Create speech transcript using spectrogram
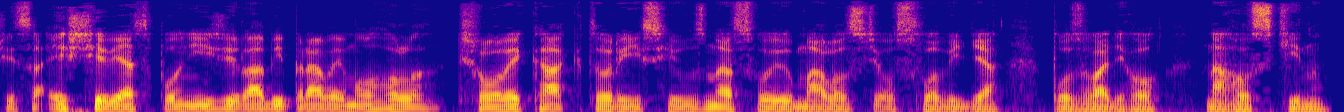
či sa ešte viac ponížil, aby práve mohol človeka, ktorý si uzná svoju malosť, osloviť a pozvať ho na hostinu.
